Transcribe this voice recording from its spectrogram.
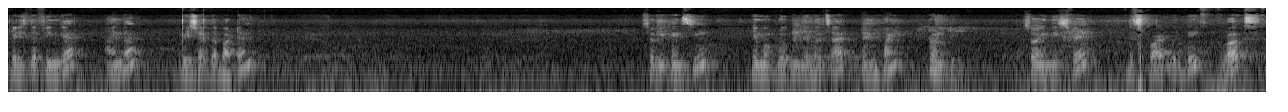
place the finger and the reset the button. So we can see hemoglobin levels are 10.20 so in this way this part will be works.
